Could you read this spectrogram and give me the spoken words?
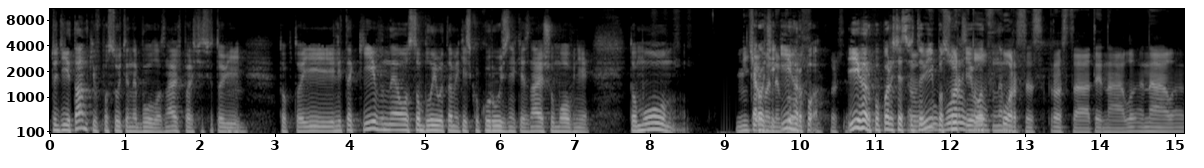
тоді і танків, по суті, не було, знаєш, в Першій світовій. Mm. Тобто і літаків не особливо, там якісь кукурузники, знаєш, умовні. Тому. Нічого Короче, не ігор, було. По, ігор по першій світовій, по World суті, of от Horses. Просто ти на на,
